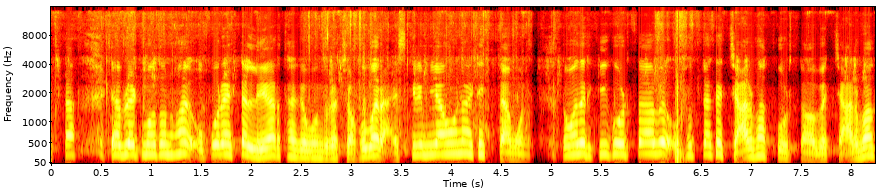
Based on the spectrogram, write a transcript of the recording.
একটা ট্যাবলেট মতন হয় ওপরে একটা লেয়ার থাকে বন্ধুরা, চকোবার আইসক্রিম যেমন হয় ঠিক তেমন। তোমাদের কি করতে হবে? ওষুধটাকে চার ভাগ করতে হবে। চার ভাগ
